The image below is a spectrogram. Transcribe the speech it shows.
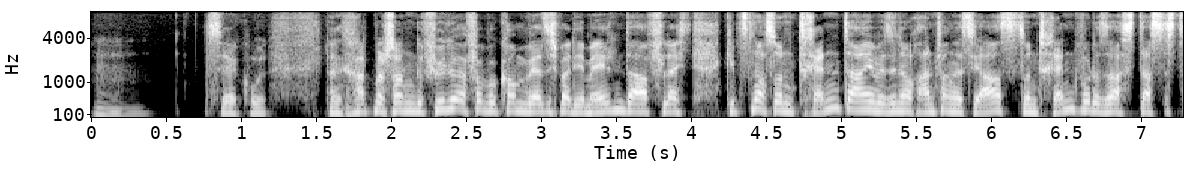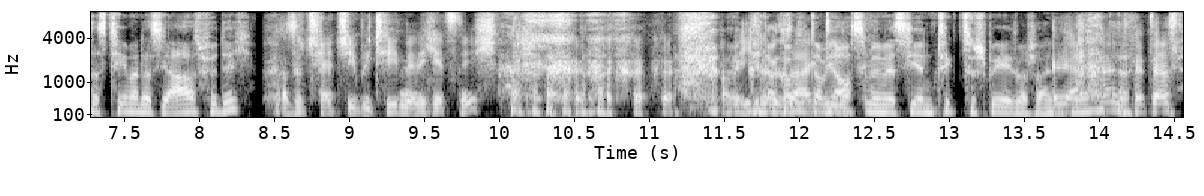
Mhm. Sehr cool. Dann hat man schon ein Gefühl dafür bekommen, wer sich bei dir melden darf. Vielleicht gibt es noch so einen Trend da, wir sind auch Anfang des Jahres, so einen Trend, wo du sagst, das ist das Thema des Jahres für dich? Also ChatGPT nenne ich jetzt nicht. Aber ich da kommt, glaube ich, auch zum Investieren einen Tick zu spät wahrscheinlich. Ja, ne? das,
